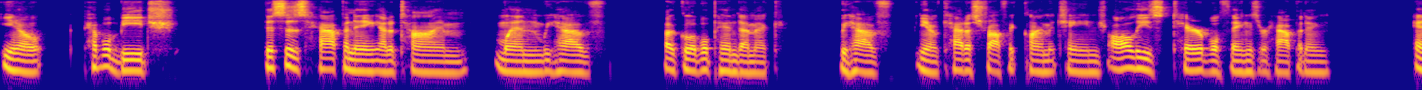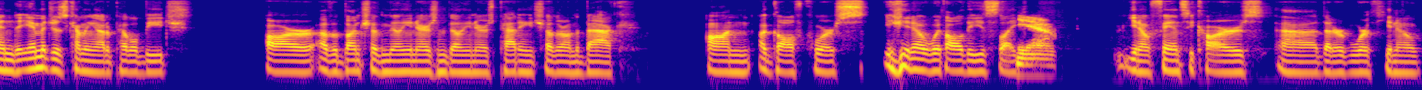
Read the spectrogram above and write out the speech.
you know, Pebble Beach, this is happening at a time when we have a global pandemic, we have you know catastrophic climate change, all these terrible things are happening, and the images coming out of Pebble Beach are of a bunch of millionaires and billionaires patting each other on the back on a golf course, you know, with all these like yeah, you know, fancy cars uh, that are worth you know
